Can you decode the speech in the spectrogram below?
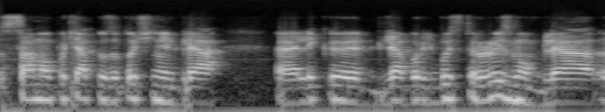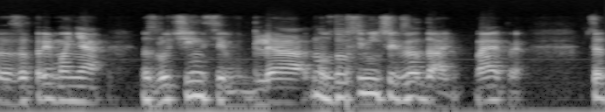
самого початку заточені для, е, лік- для боротьби з тероризмом, для е, затримання злочинців, для ну зовсім інших завдань. Знаєте, це,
